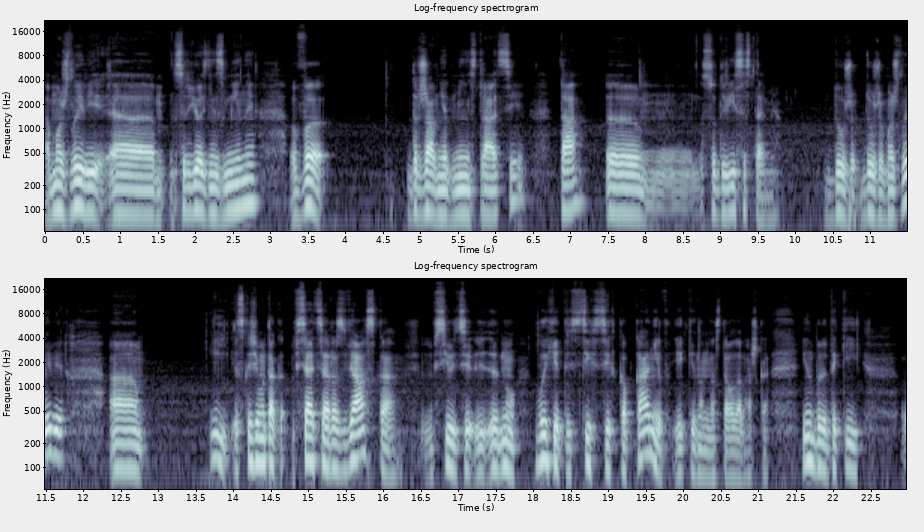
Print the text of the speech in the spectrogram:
можливі е, серйозні зміни в державній адміністрації та е, судовій системі. Дуже, дуже можливі. І, скажімо так, вся ця розв'язка, всі ці, е, ну, вихід із цих цих капканів, які нам наставила Рашка, він буде такий, е,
